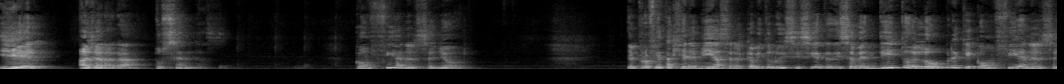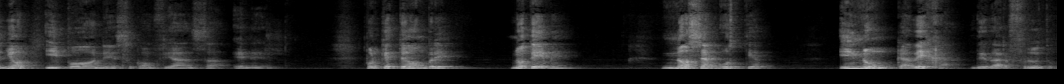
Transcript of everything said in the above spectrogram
y Él allanará tus sendas. Confía en el Señor. El profeta Jeremías en el capítulo 17 dice, bendito el hombre que confía en el Señor y pone su confianza en Él. Porque este hombre no teme, no se angustia y nunca deja de dar fruto.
